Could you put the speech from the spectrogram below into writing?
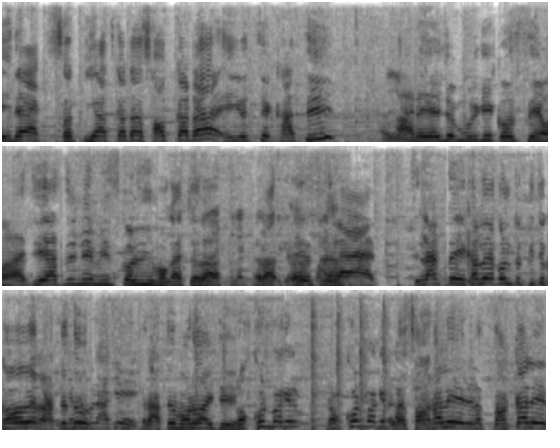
এই দেখ সব পেঁয়াজ কাটা সব কাটা এই হচ্ছে খাসি আর এই যে মুরগি করছে মা যে আসেনি মিস করবি বোকা চোরা। তো এখানে এখন তো কিছু খাওয়াবে রাতে তো রাতে বড় আইটে এটা সকালের এটা সকালের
